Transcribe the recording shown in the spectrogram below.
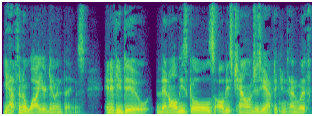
You have to know why you're doing things. And if you do, then all these goals, all these challenges you have to contend with,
